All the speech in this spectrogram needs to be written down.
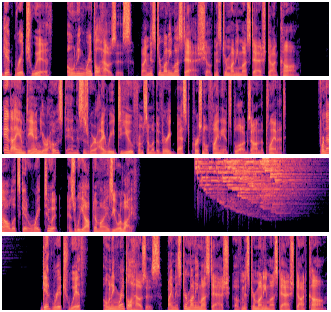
Get rich with owning rental houses by Mr. Money Mustache of MrMoneyMustache.com. And I am Dan, your host, and this is where I read to you from some of the very best personal finance blogs on the planet. For now, let's get right to it as we optimize your life. Get Rich with Owning Rental Houses by Mr. Money Mustache of MrMoneyMustache.com.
